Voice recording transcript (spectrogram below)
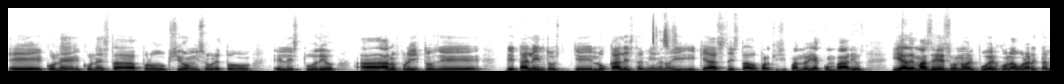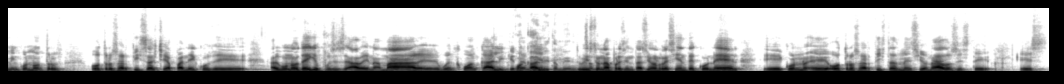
eh, con, e- con esta producción y sobre todo el estudio a, a los proyectos de, de talentos eh, locales también, Eso ¿no? sí. Y, y que has estado participando ya con varios. Y además de eso, ¿no? El poder colaborar también con otros otros artistas chiapanecos, de algunos de ellos pues es Abenamar, el buen Juan Cali, que Juan también, Cali también, tuviste una presentación reciente con él, eh, con eh, otros artistas mencionados, este es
